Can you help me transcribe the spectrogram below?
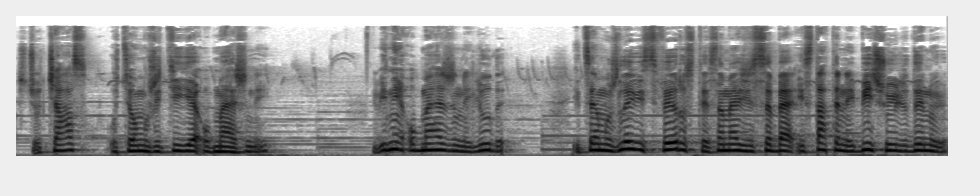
що час у цьому житті є обмежений. Він є обмежений, люди. І це можливість вирости за межі себе і стати найбільшою людиною,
